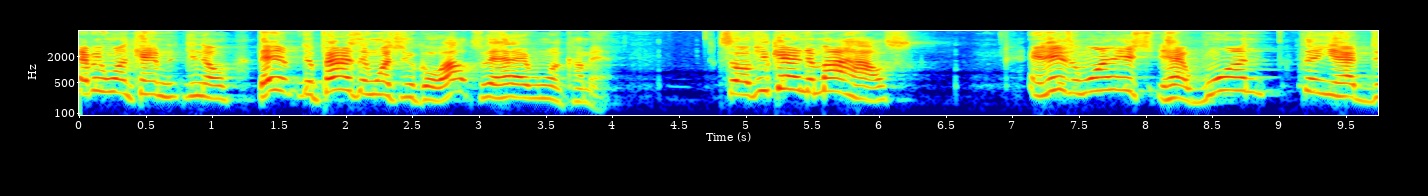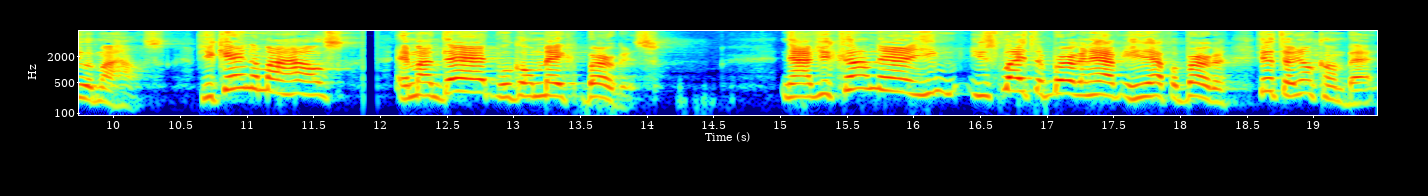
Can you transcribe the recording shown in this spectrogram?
Everyone came, you know, they, the parents didn't want you to go out, so they had everyone come in. So if you came to my house, and here's one issue, you had one thing you had to do at my house. If you came to my house, and my dad will go make burgers. Now, if you come there and he, you slice the burger in half, eat half a burger, he'll tell you, don't come back.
